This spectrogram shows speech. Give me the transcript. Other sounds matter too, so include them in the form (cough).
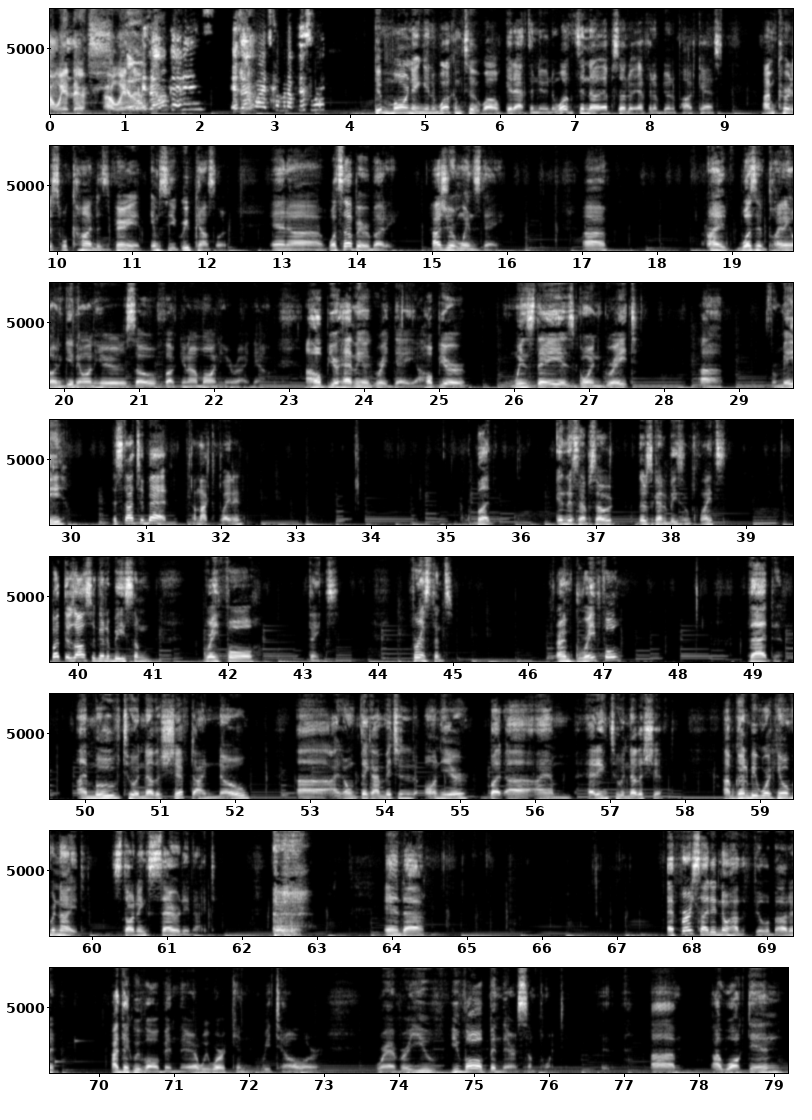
I went there. I went there. Is that what that is? Is that why it's coming up this way? Good morning and welcome to, well, good afternoon and welcome to another episode of F and I'm Doing a Podcast. I'm Curtis, Wakanda's variant MCU grief counselor. And, uh, what's up, everybody? How's your Wednesday? Uh, I wasn't planning on getting on here, so fucking I'm on here right now. I hope you're having a great day. I hope your Wednesday is going great. Uh, for me, it's not too bad. I'm not complaining. But in this episode, there's going to be some complaints. But there's also going to be some grateful things. For instance, I'm grateful that I moved to another shift. I know. Uh, I don't think I mentioned it on here, but uh, I am heading to another shift. I'm going to be working overnight, starting Saturday night. (clears throat) and uh, at first, I didn't know how to feel about it. I think we've all been there. We work in retail or wherever. You've you've all been there at some point. Um, I walked in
